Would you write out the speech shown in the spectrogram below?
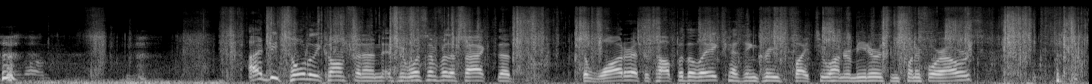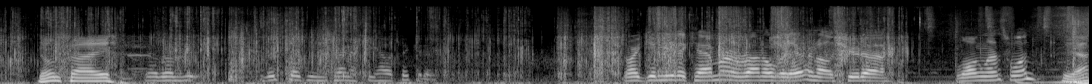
I'd be totally confident if it wasn't for the fact that the water at the top of the lake has increased by 200 meters in 24 hours. don't try. Looks like you can kind of see how thick it is. Alright, give me the camera and run over there and I'll shoot a long lens one. Yeah.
